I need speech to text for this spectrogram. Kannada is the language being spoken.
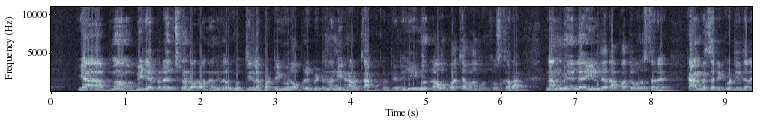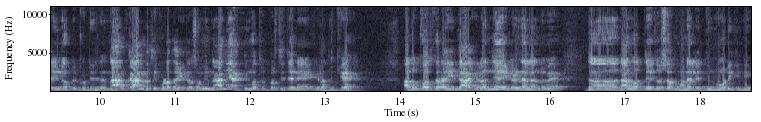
ಯಾ ಬಿಜೆಪಿ ಹಂಚ್ಕೊಂಡವ್ರು ನನಗೆ ಗೊತ್ತಿಲ್ಲ. ಬಟ್ ಇವ್ರು ಒಬ್ರಿಗೆ ಬಿಟ್ಟರೆ ನಾನು ಯಾರು ಕಾಪಿ ಕೊಟ್ಟಿಲ್ಲ. ಈಗ ನೋಡ್ರಿ ಅವ್ರು ಬಚಾವಾಗೋಸ್ಕರ ನನ್ನ ಮೇಲೆ ಇಲ್ದಾರ ಅಪಾದ ಹೊರಿಸ್ತಾರೆ ಅವ್ರಿಗೆ ಕೊಟ್ಟಿದ್ದಾರೆ, ಇನ್ನೊಬ್ರಿಗೆ ಕೊಟ್ಟಿದ್ದಾರೆ. ನಾನು ಕಾಂಗ್ರೆಸ್ಗೆ ಕೊಡೋದಾಗಿರೋ ಸ್ವಾಮಿ, ನಾನು ಯಾಕೆ ನಿಮ್ಮ ಹತ್ರ ಬರ್ತಿದ್ದೇನೆ ಕೇಳೋದಕ್ಕೆ? ಅದಕ್ಕೋಸ್ಕರ ಇದಾಗಿರೋ ಅನ್ಯಾಯಗಳನ್ನೆಲ್ಲನೂ ನಾನು ಹದಿನೈದು ವರ್ಷ ಅವ್ರ ಮನೇಲಿದ್ದು ನೋಡಿದ್ದೀನಿ.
